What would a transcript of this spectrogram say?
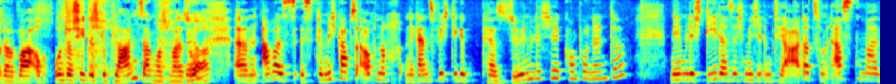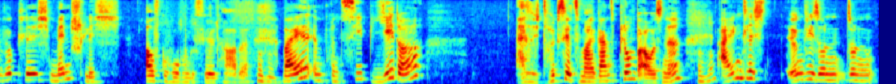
oder war auch unterschiedlich geplant, sagen wir es mal so. Ja. Ähm, aber es ist, für mich gab es auch noch eine ganz wichtige persönliche Komponente, nämlich die, dass ich mich im Theater zum ersten Mal wirklich menschlich aufgehoben gefühlt habe. Mhm. Weil im Prinzip jeder, also ich drücke es jetzt mal ganz plump aus, ne? Mhm. eigentlich irgendwie so, ein, so einen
